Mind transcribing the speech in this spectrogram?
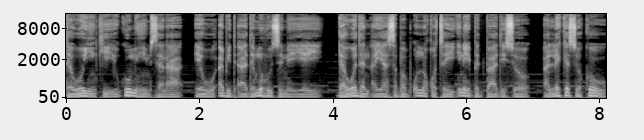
daawooyinkii ugu muhiimsanaa ee uu abid aadamuhu sameeyey. Daawadan ayaa sabab u noqotay inay badbaadiso alle ka sokow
